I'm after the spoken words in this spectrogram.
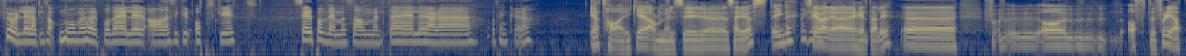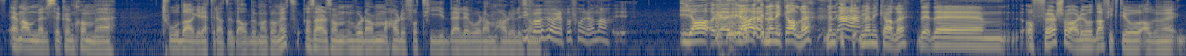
Føler dere at liksom, nå må jeg høre på det, eller ah, det er sikkert oppskrytt? Ser dere på hvem som har anmeldt det, eller er det Hva tenker dere? Jeg tar ikke anmeldelser eh, seriøst, egentlig, okay. skal jeg være helt ærlig. Eh, og ofte fordi at en anmeldelse kan komme to dager etter at et album har kommet. Og så er det sånn, hvordan har du fått tid, eller hvordan har du Vi Du får høre det på forhånd, da. Ja, ja, ja men ikke alle. Men ikke, men ikke alle. Det, det, og før så var det jo Da fikk de jo albumet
